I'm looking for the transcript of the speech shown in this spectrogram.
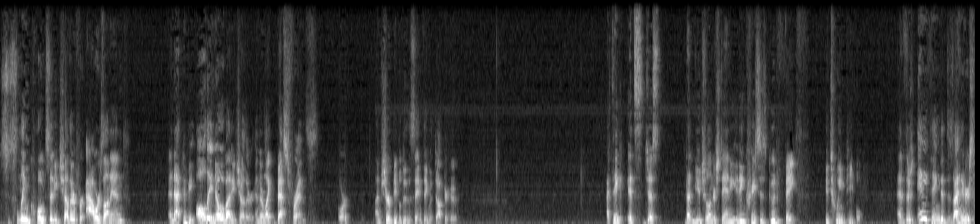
sling quotes at each other for hours on end. And that could be all they know about each other, and they're like best friends. Or I'm sure people do the same thing with Doctor Who. I think it's just that mutual understanding, it increases good faith between people. And if there's anything that designers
